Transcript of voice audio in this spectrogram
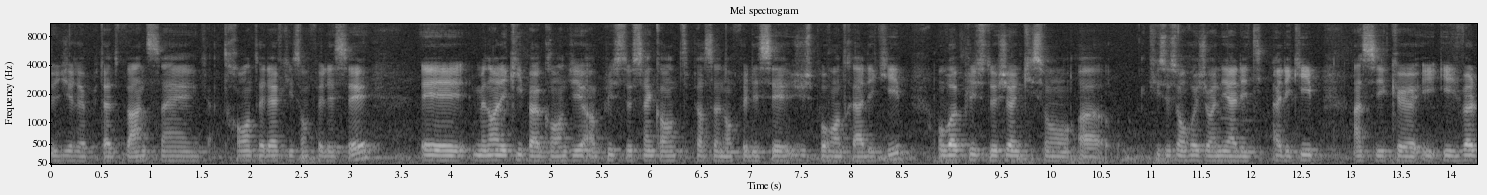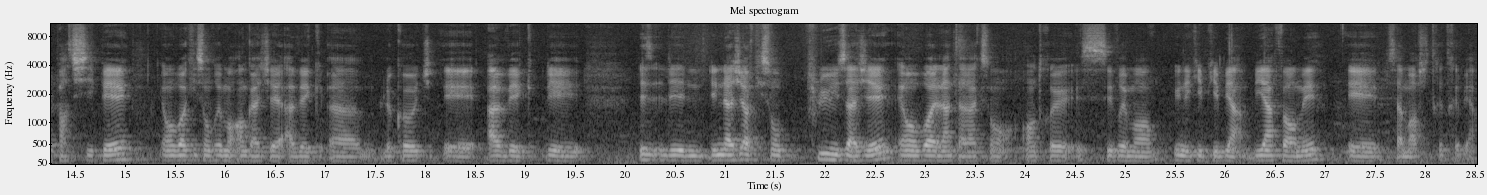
je dirais peut-être 25 à 30 élèves qui sont fait l'essai. Et maintenant l'équipe a grandi, en plus de 50 personnes ont fait l'essai juste pour rentrer à l'équipe. On voit plus de jeunes qui, sont, euh, qui se sont l'éti- à l'équipe ainsi qu'ils ils veulent participer. Et on voit qu'ils sont vraiment engagés avec euh, le coach et avec les, les, nageurs qui sont plus âgés et on voit l'interaction entre eux. C'est vraiment une équipe qui est bien, bien formée et ça marche très très bien.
